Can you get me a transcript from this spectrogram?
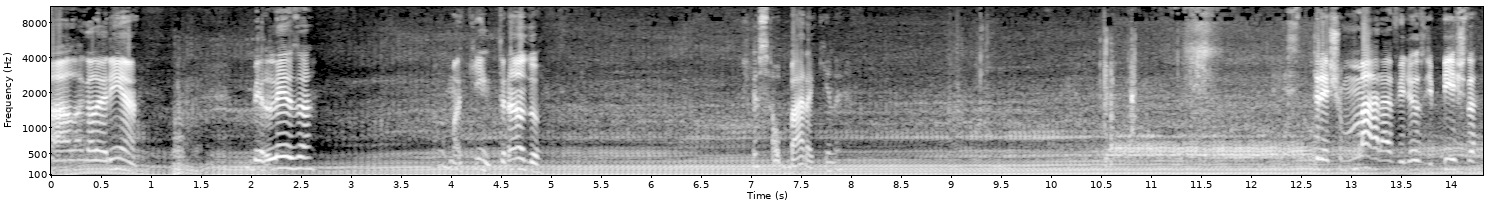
Fala galerinha Beleza? Vamos aqui entrando Acho que é só o bar aqui, né? Esse trecho maravilhoso de pista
